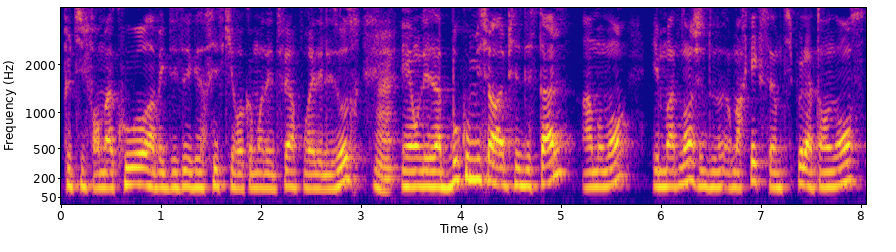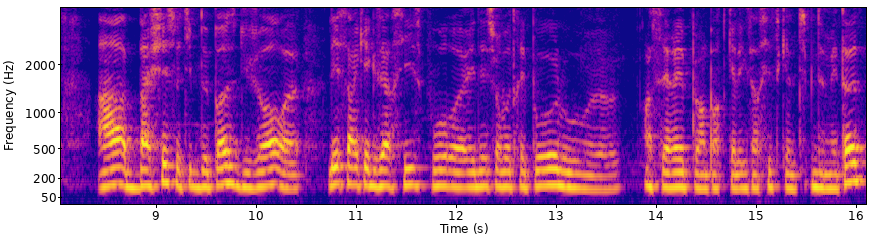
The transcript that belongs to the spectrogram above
petits formats courts avec des exercices qu'ils recommandaient de faire pour aider les autres. Et on les a beaucoup mis sur un piédestal à un moment. Et maintenant, j'ai remarqué que c'est un petit peu la tendance à bâcher ce type de poste du genre euh, les cinq exercices pour euh, aider sur votre épaule ou euh, insérer peu importe quel exercice, quel type de méthode.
